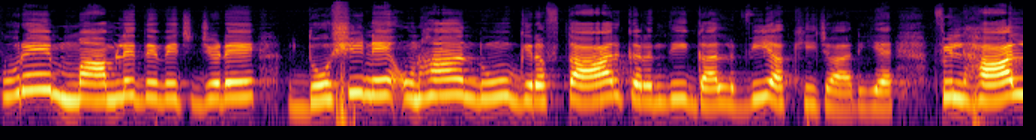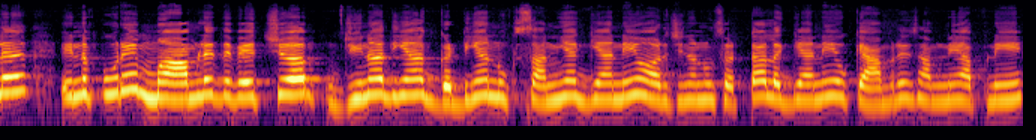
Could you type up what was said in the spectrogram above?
ਪੂਰੇ ਮਾਮਲੇ ਦੇ ਵਿੱਚ ਜਿਹੜੇ ਦੋਸ਼ੀ ਨੇ, ਉਹਨਾਂ ਨੂੰ ਗ੍ਰਿਫਤਾਰ ਕਰਨ ਦੀ ਗੱਲ ਵੀ ਆਖੀ ਜਾ ਰਹੀ ਹੈ। ਫਿਲਹਾਲ ਇਨ ਪੂਰੇ ਮਾਮਲੇ ਦੇ ਵਿੱਚ ਜਿਨ੍ਹਾਂ ਦੀਆਂ ਗੱਡੀਆਂ ਨੁਕਸਾਨੀਆਂ ਗਈਆਂ ਨੇ ਔਰ ਜਿਨ੍ਹਾਂ ਨੂੰ ਸੱਟਾਂ ਲੱਗੀਆਂ ਨੇ, ਉਹ ਕੈਮਰੇ ਸਾਹਮਣੇ ਆਪਣੇ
